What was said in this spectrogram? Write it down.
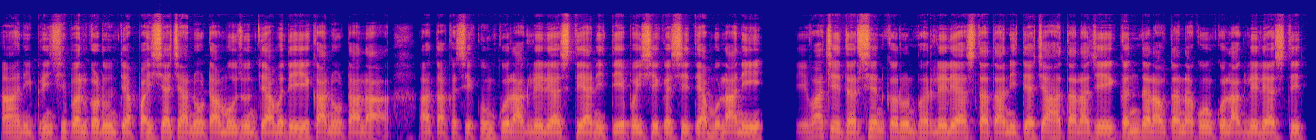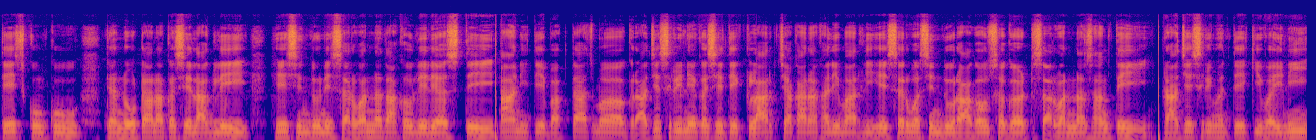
आणि प्रिन्सिपलकडून त्या पैशाच्या नोटा मोजून त्यामध्ये एका नोटाला आता कसे कुंकू लागलेले असते आणि ते पैसे कसे त्या मुलाने देवाचे दर्शन करून भरलेले असतात आणि त्याच्या हाताला जे गंध लावताना कुंकू लागलेले असते तेच कुंकू त्या नोटाला कसे लागले हे सिंधूने सर्वांना दाखवलेले असते. आणि ते बघताच मग राजश्रीने कसे ते क्लार्कच्या कानाखाली मारली हे सर्व सिंधू राघव सगट सर्वांना सांगते. राजश्री म्हणते की वहिनी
